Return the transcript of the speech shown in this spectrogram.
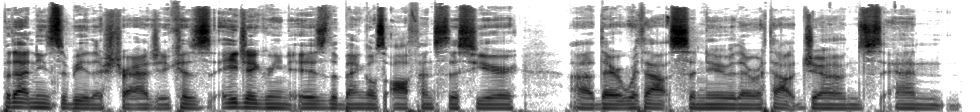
but that needs to be their strategy because AJ Green is the Bengals' offense this year. Uh, they're without Sanu, they're without Jones, and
